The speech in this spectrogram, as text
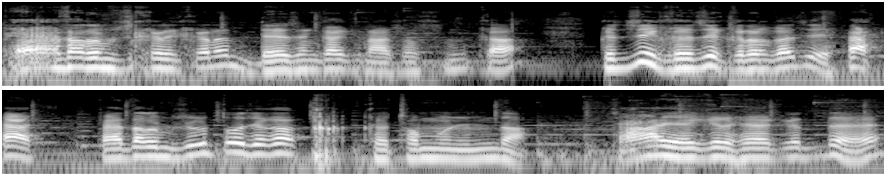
배달 음식 하니까는 내 생각이 나셨습니까? 그지, 그지 그런 거지. 배달 음식은 또 제가 그 전문입니다. 자 얘기를 해야겠는데.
